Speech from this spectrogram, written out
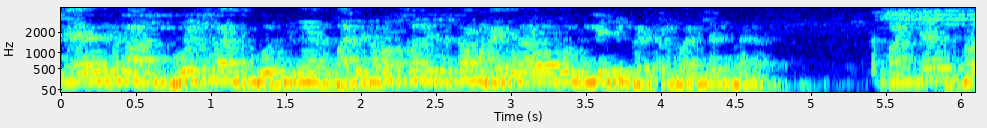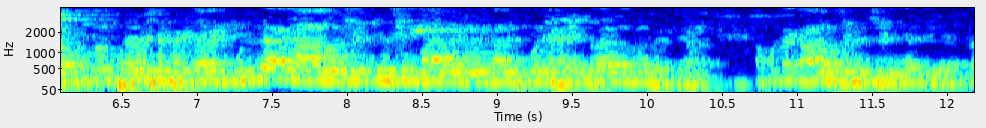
నేనైతే నాకు భూషణ స్ఫూర్తి నేను పది సంవత్సరాల క్రితం హైదరాబాద్లో మీటింగ్ పెట్టాను బడ్జెట్ పైన బడ్జెట్ ప్రభుత్వం ప్రవేశపెట్టడానికి ముందే ఆయన ఆలోచన చేసి మాలాటలు కలిపిపోయి హైదరాబాద్లో పెట్టాను. అప్పుడు నాకు ఆలోచన వచ్చింది అంటే ఎంత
